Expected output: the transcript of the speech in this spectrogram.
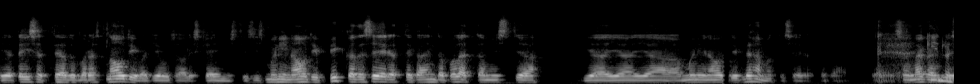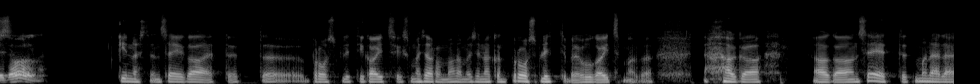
ja teised teadupärast naudivad jõusaalis käimist ja siis mõni naudib pikkade seeriatega enda põletamist ja, ja, ja, ja mõni naudib lühemate seeriatega. see on väga individuaalne kindlasti on see ka, et, et äh, ProSpliti kaitseks, ma ei saa aru, me oleme siin hakanud ProSpliti praegu kaitsma, aga, aga, aga on see, et, et mõnele,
